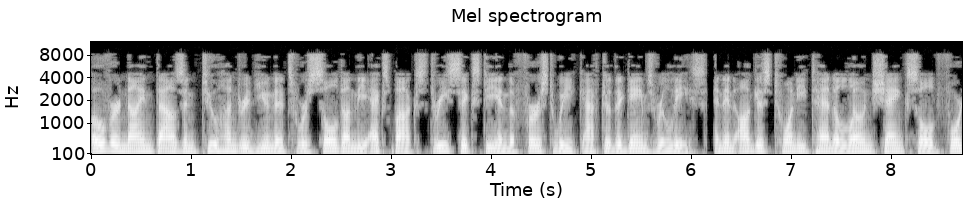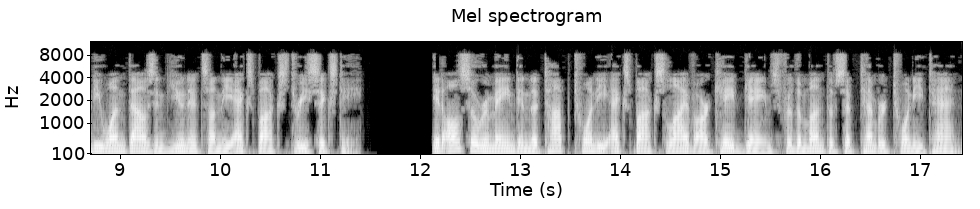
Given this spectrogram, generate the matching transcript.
Over 9,200 units were sold on the Xbox 360 in the first week after the game's release, and in August 2010 alone Shank sold 41,000 units on the Xbox 360. It also remained in the top 20 Xbox Live Arcade games for the month of September 2010.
